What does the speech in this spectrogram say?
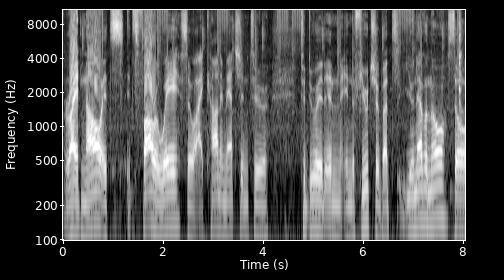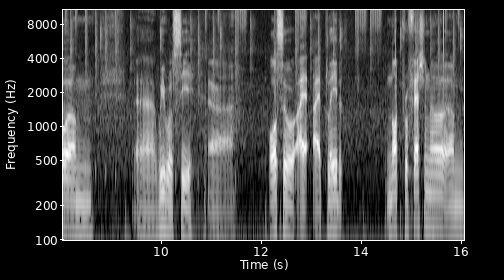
right now it's, it's far away so I can't imagine to, to do it in, in the future but you never know so um, we will see. Uh, also I, I played not professional um,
